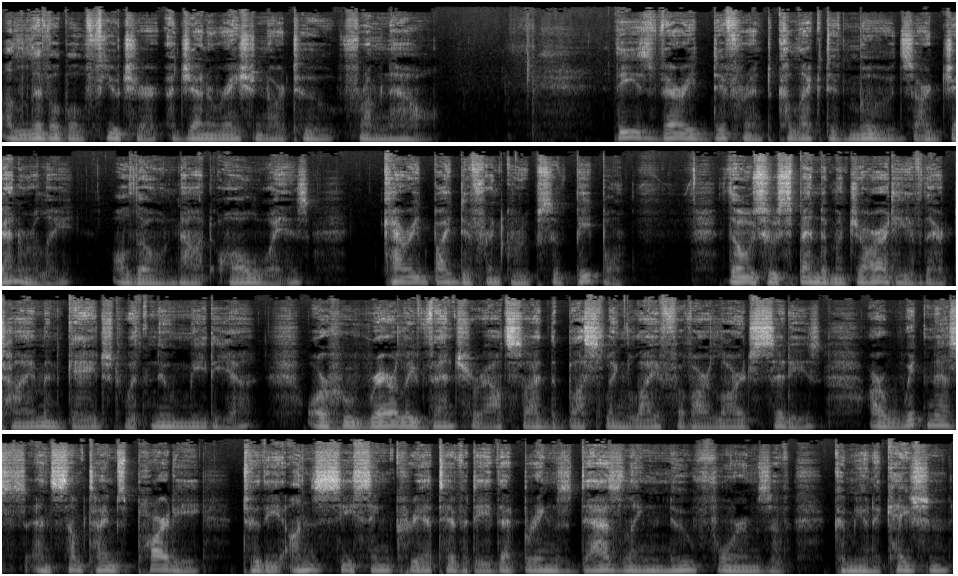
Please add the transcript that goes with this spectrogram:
a livable future a generation or two from now. These very different collective moods are generally, although not always, carried by different groups of people those who spend a majority of their time engaged with new media, or who rarely venture outside the bustling life of our large cities, are witness and sometimes party to the unceasing creativity that brings dazzling new forms of communication,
